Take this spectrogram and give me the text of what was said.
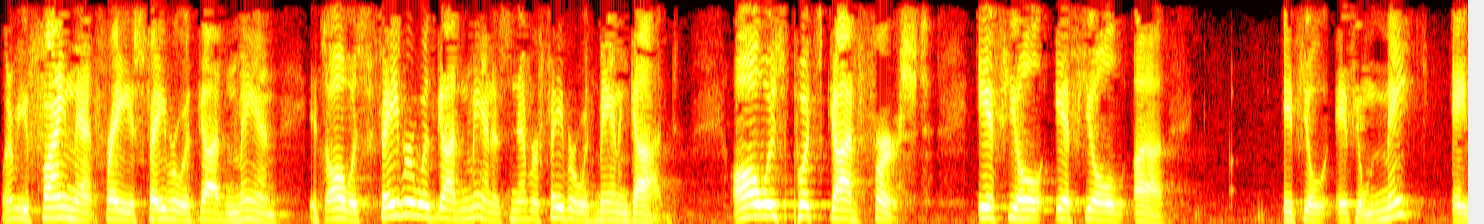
Whenever you find that phrase, favor with God and man, it's always favor with God and man. It's never favor with man and God. Always puts God first. If you'll, if you'll, uh, if you'll, if you'll make a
